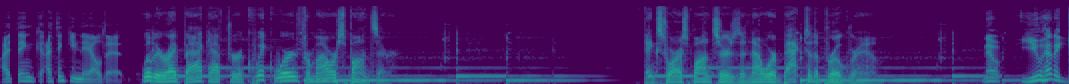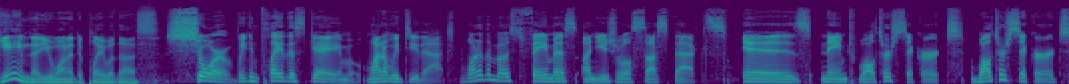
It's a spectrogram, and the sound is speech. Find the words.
I think I think you nailed it. We'll be right back after a quick word from our sponsor. Thanks to our sponsors, and now we're back to the program. Now, you had a game that you wanted to play with us. Sure, we can play this game. Why don't we do that? One of the most famous unusual suspects is named Walter Sickert. Walter Sickert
